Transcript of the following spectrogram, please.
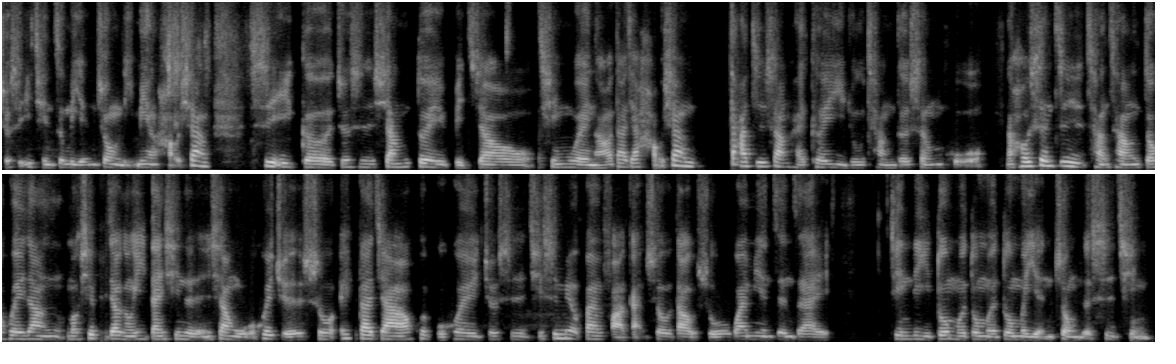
就是疫情这么严重里面，好像是一个就是相对比较轻微，然后大家好像大致上还可以如常的生活，然后甚至常常都会让某些比较容易担心的人，像我会觉得说，哎，大家会不会就是其实没有办法感受到说外面正在经历多么多么多么严重的事情。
